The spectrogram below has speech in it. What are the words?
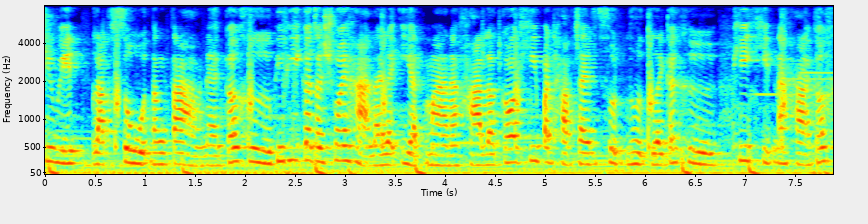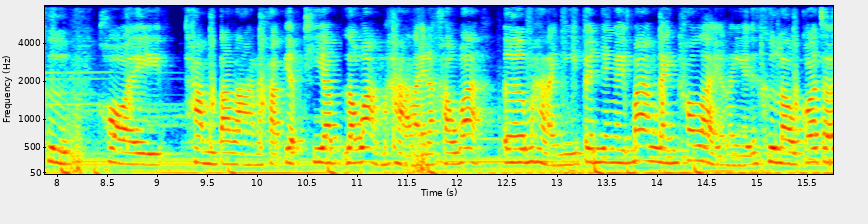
ชีวิตหลักสูตรต่างๆเนี่ยก็คือพี่ๆก็จะช่วยหารายละเอียดมานะคะ แล้วก็ที่ประทับใจสุดๆเลยก็คือพี่คิดนะคะก็คือคอยทำตารางนะคะ เปรียบเทียบระหว่างมหาลัยนะคะ ว่าเออมหาลัยนี้เป็นยังไงบ้างแรงเท่าไหร่อะไรเงี้ยคือเราก็จะ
